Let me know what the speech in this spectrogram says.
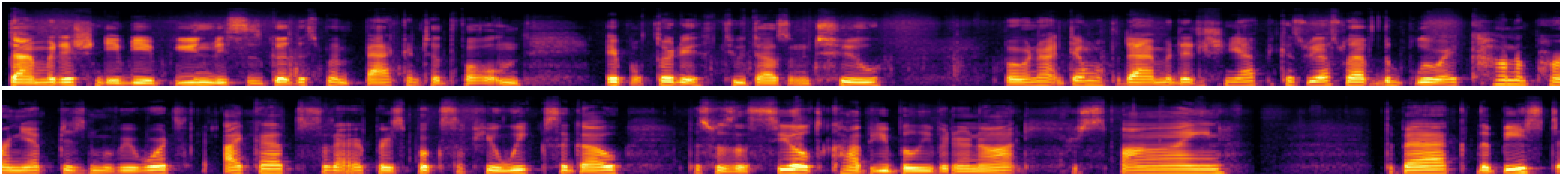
Diamond Edition DVD of is good. This went back into the vault on April 30th, 2002. But we're not done with the Diamond Edition yet because we also have the Blu-ray counterpart. Yep, Disney Movie Awards. I got this at Half Price Books a few weeks ago. This was a sealed copy, believe it or not. Your spine, the back, the Beast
